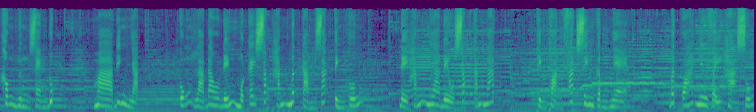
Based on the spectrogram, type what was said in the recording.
Không ngừng rèn đúc, Mà đinh nhạc Cũng là đau đến một cây sắp hắn mất cảm giác tình huống. Để hắn nha đều sắp cắn nát. Thỉnh thoảng phát sinh gầm nhẹ. Bất quá như vậy hạ xuống.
